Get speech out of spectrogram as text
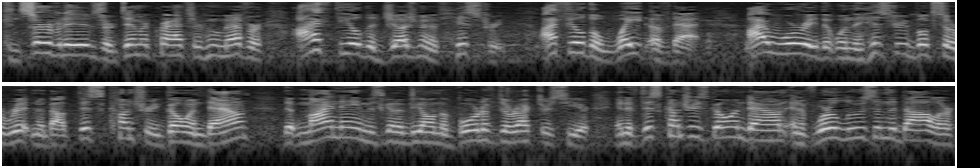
conservatives or Democrats or whomever. I feel the judgment of history. I feel the weight of that. I worry that when the history books are written about this country going down, that my name is going to be on the board of directors here. And if this country's going down and if we're losing the dollar,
